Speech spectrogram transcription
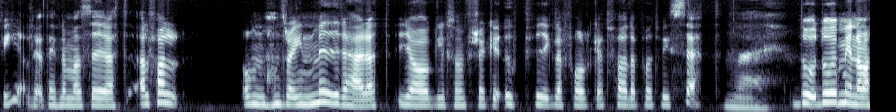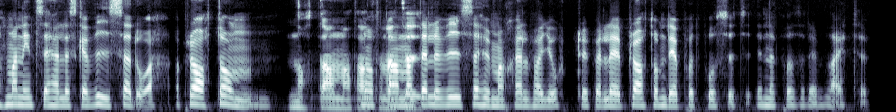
fel. Jag tänkte när man säger att, i alla fall om man drar in mig i det här, att jag liksom försöker uppvigla folk att föda på ett visst sätt. Nej. Då, då menar man att man inte heller ska visa då, att prata om något annat något alternativ. Annat, eller visa hur man själv har gjort, typ, eller prata om det på ett positivt, in a positive light. Typ,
